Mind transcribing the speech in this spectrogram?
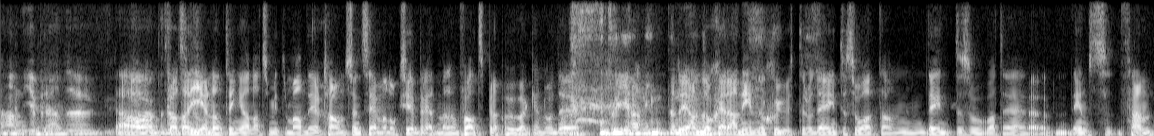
han ger han eh, Ja, för att han ger någonting annat som inte de andra gör. Townsend ser man också är beredd, men han får alltid spela på högen. Och det, Då ger han inte då skär han in och skjuter och det är inte så att, han, det är inte så att det är ens 5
